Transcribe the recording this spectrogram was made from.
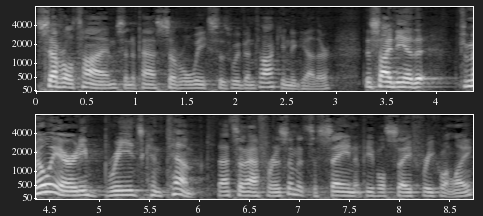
several times in the past several weeks as we've been talking together. This idea that familiarity breeds contempt. That's an aphorism. It's a saying that people say frequently.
